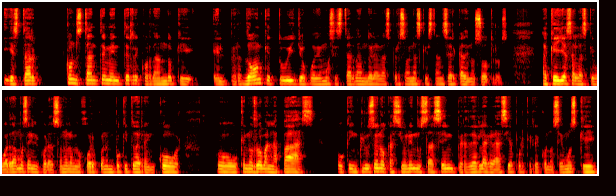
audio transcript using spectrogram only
y estar constantemente recordando que el perdón que tú y yo podemos estar dándole a las personas que están cerca de nosotros, aquellas a las que guardamos en el corazón a lo mejor con un poquito de rencor o que nos roban la paz o que incluso en ocasiones nos hacen perder la gracia porque reconocemos que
